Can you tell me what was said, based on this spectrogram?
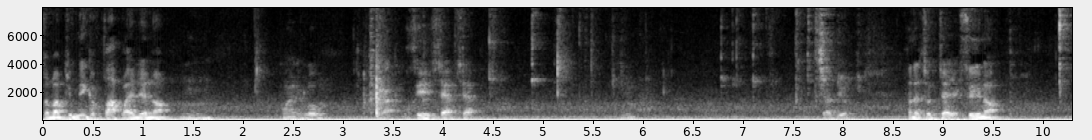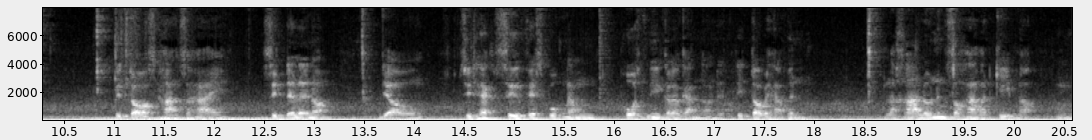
สำหรับคลิปนี้ก็ฝากไว้เด้วยเนาะอืมหอยนางรมโอเคแซ่บแซ่บอืมแซ่บอยู่ถ้าใครสนใจอยากซื้อเนาะ ติดต่อทางสหายสิทธิ์ได้เลยเนาะเดี๋ยวซีแท็กซื้อ Facebook นำโพสต์นี้ก็แล้วกันเนาะเดี๋ยวติดต่อไปหาเพิ่นราคาโลหนึ่งสองห้าพันกีบเนาะอืม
